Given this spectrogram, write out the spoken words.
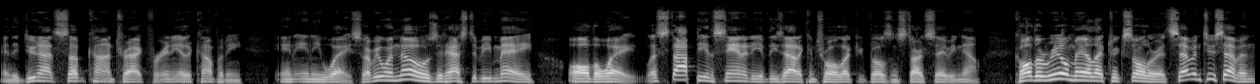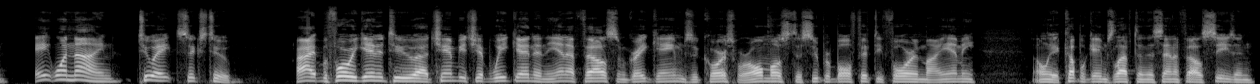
and they do not subcontract for any other company in any way. So everyone knows it has to be May all the way. Let's stop the insanity of these out of control electric bills and start saving now. Call the real May Electric Solar at 727 819 2862. All right, before we get into uh, championship weekend and the NFL, some great games, of course. We're almost to Super Bowl 54 in Miami. Only a couple games left in this NFL season.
